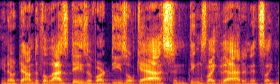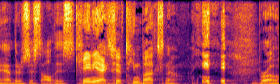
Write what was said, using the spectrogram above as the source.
you know down to the last days of our diesel gas and things like that, and it's like, man, there's just all this, Caniac's 15 bucks now. bro.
